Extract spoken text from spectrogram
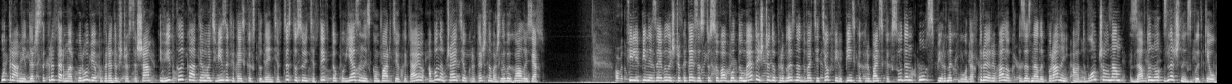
У травні держсекретар Марко Рубіо попередив, що США відкликатимуть візи китайських студентів. Це стосується тих, хто пов'язаний з компартією Китаю або навчається у критично важливих галузях. Філіппіни заявили, що Китай застосував водомети щодо приблизно 20 філіппінських рибальських суден у спірних водах. Троє рибалок зазнали поранень, а двом човнам завдано значних збитків.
